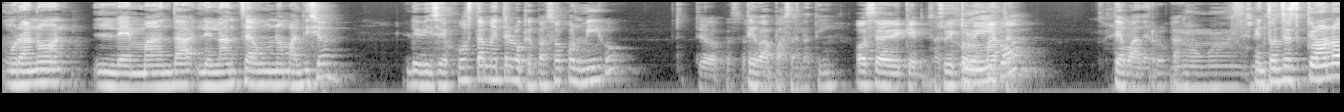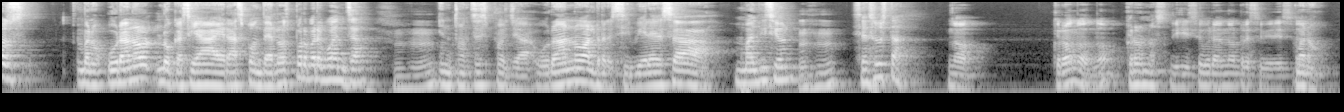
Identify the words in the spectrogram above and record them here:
Urano le manda, le lanza una maldición. Le dice, justamente lo que pasó conmigo, Te va a pasar. te va a pasar a ti. O sea, de que O sea, su hijo tu lo hijo mata. Te va a derrocar. No manches. Entonces Cronos, bueno, Urano lo que hacía era esconderlos por vergüenza. Entonces, pues ya, Urano al recibir esa maldición, se asusta. No. Cronos, ¿no? Cronos. Dijiste Urano al recibir eso. Bueno,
